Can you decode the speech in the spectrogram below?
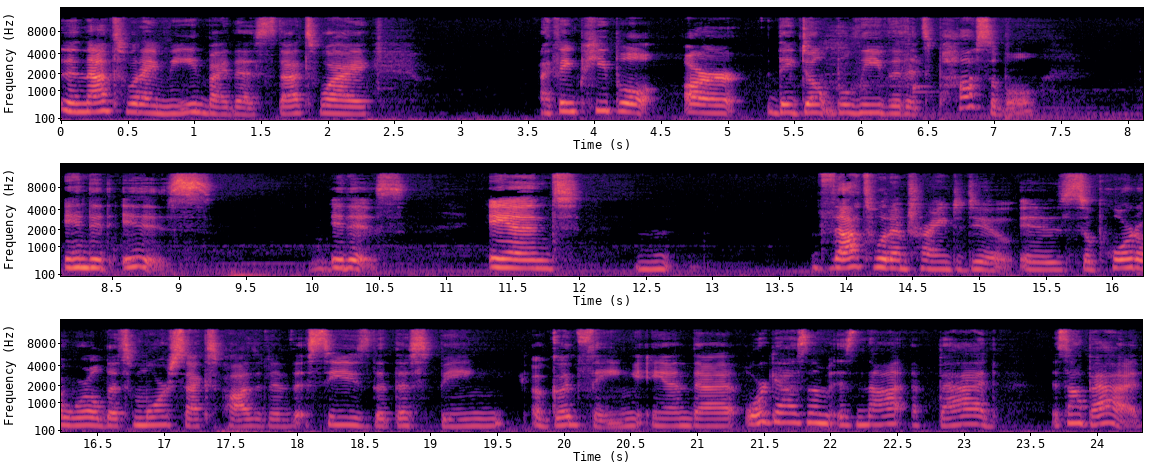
and that's what I mean by this. That's why I think people are they don't believe that it's possible, and it is. It is, and that's what I'm trying to do is support a world that's more sex positive that sees that this being a good thing and that orgasm is not a bad it's not bad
